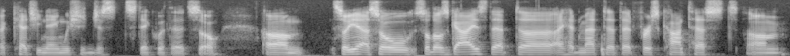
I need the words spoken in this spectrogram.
a catchy name. We should just stick with it." So, um, so yeah, so so those guys that uh, I had met at that first contest um,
